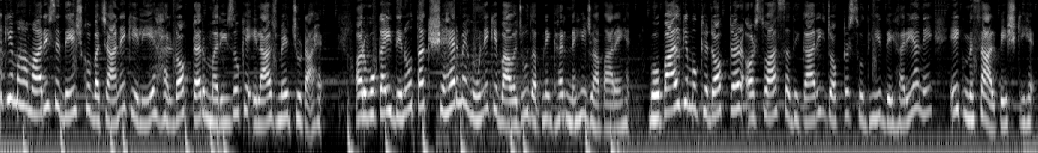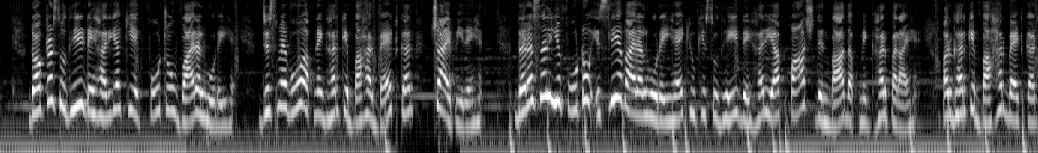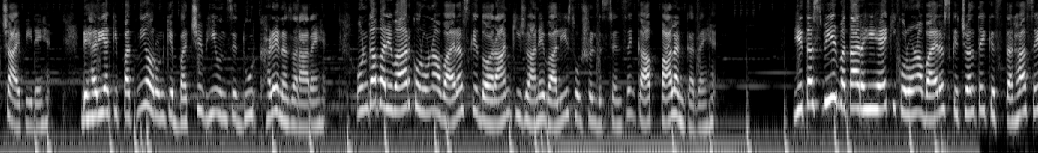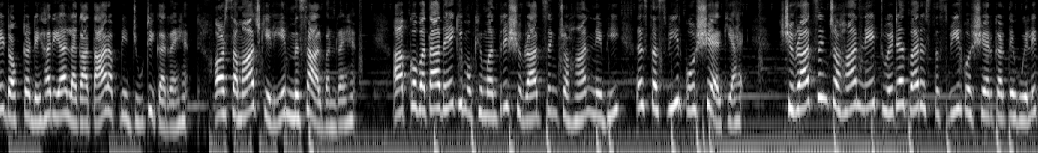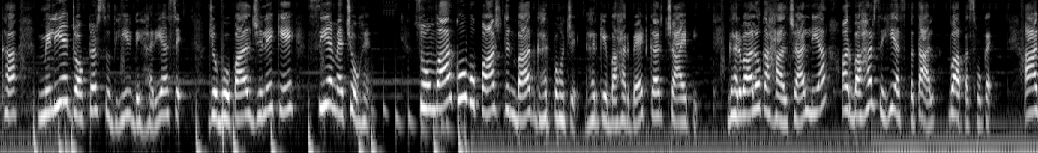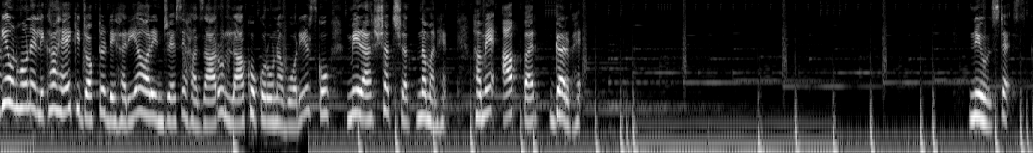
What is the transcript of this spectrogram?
की महामारी से देश को बचाने के लिए हर डॉक्टर मरीजों के इलाज में जुटा है। और वो कई दिनों तक शहर में होने के बावजूद अपने घर नहीं जा पा रहे हैं। भोपाल के मुख्य डॉक्टर और स्वास्थ्य अधिकारी डॉक्टर सुधीर डेहरिया ने एक मिसाल पेश की है। डॉक्टर सुधीर डेहरिया की एक फ़ोटो वायरल हो रही है, जिसमें वो अपने घर के बाहर बैठकर चाय पी रहे हैं। दरअसल ये फ़ोटो इसलिए वायरल हो रही है क्योंकि सुधीर डेहरिया पाँच दिन बाद अपने घर पर आए हैं और घर के बाहर बैठकर चाय पी रहे हैं। डेहरिया की पत्नी और उनके बच्चे भी उनसे दूर खड़े नज़र आ रहे हैं। उनका परिवार कोरोना वायरस के की जाने वाली सोशल डिस्टेंसिंग का पालन कर रहे हैं। ये तस्वीर बता रही है कि कोरोना वायरस के चलते किस तरह से डॉक्टर डेहरिया लगातार अपनी ड्यूटी कर रहे हैं और समाज के लिए मिसाल बन रहे हैं। आपको बता दें कि मुख्यमंत्री शिवराज सिंह चौहान ने भी इस तस्वीर को शेयर किया है। शिवराज सिंह चौहान ने ट्विटर पर इस तस्वीर को शेयर करते हुए लिखा, मिलिए डॉक्टर सुधीर डेहरिया से, जो भोपाल ज़िले के सीएमएचओ हैं। सोमवार को वो पाँच दिन बाद घर पहुँचे। घर के बाहर बैठकर चाय पी। घर वालों का हालचाल लिया और बाहर से ही अस्पताल वापस हो गए। आगे उन्होंने लिखा है कि डॉक्टर डेहरिया और इन जैसे हज़ारों लाखों कोरोना वॉरियर्स को मेरा शत शत नमन है। हमें आप पर गर्व है। News desk.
